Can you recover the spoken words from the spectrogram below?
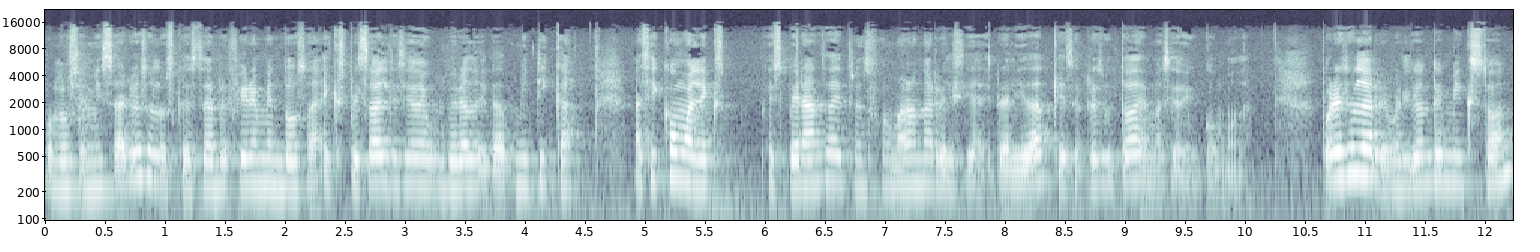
por los emisarios a los que se refiere Mendoza expresaba el deseo de volver a la edad mítica, así como la esperanza de transformar una realidad que resultaba demasiado incómoda. Por eso la rebelión de Mixton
